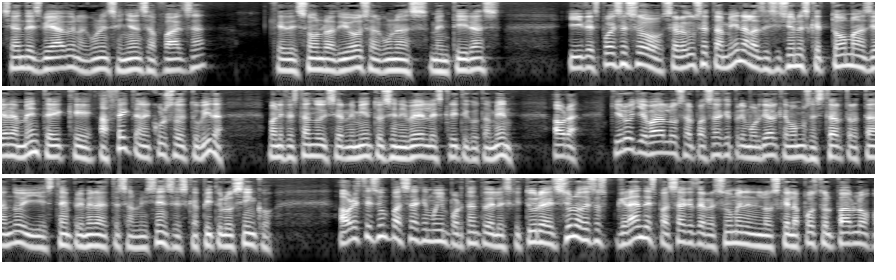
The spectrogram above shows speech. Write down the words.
se han desviado en alguna enseñanza falsa que deshonra a Dios, algunas mentiras. Y después eso se reduce también a las decisiones que tomas diariamente que afectan el curso de tu vida. Manifestando discernimiento ese nivel es crítico también. Ahora, quiero llevarlos al pasaje primordial que vamos a estar tratando y está en Primera de Tesalonicenses, capítulo 5. Ahora, este es un pasaje muy importante de la Escritura. Es uno de esos grandes pasajes de resumen en los que el apóstol Pablo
